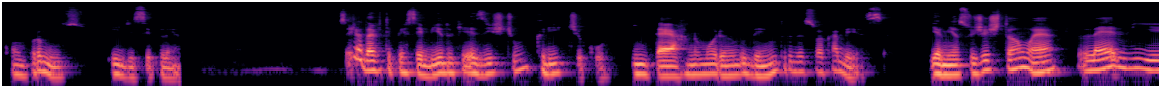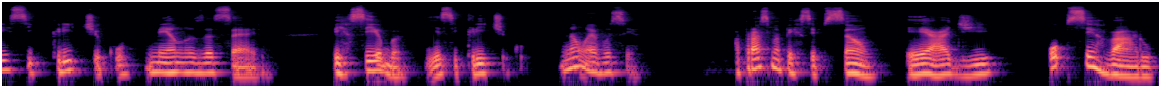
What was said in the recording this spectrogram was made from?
compromisso e disciplina. Você já deve ter percebido que existe um crítico interno morando dentro da sua cabeça. E a minha sugestão é leve esse crítico menos a sério. Perceba que esse crítico não é você. A próxima percepção é a de observar o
